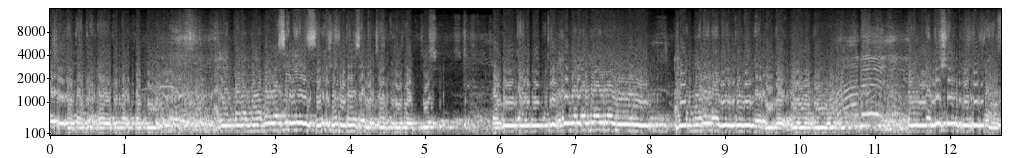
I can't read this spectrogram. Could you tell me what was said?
এসে তাদের হায়াতের কবুল করো। আল্লাহ তারা মা বাবা ছেড়ে ছেলে সন্তান ছেলে, চাকরি করতেছে। কখন তার মৃত্যু হয়ে গেল আল্লাহ মরার আগে তুমি বাংলাদেশের প্রতি কাজ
